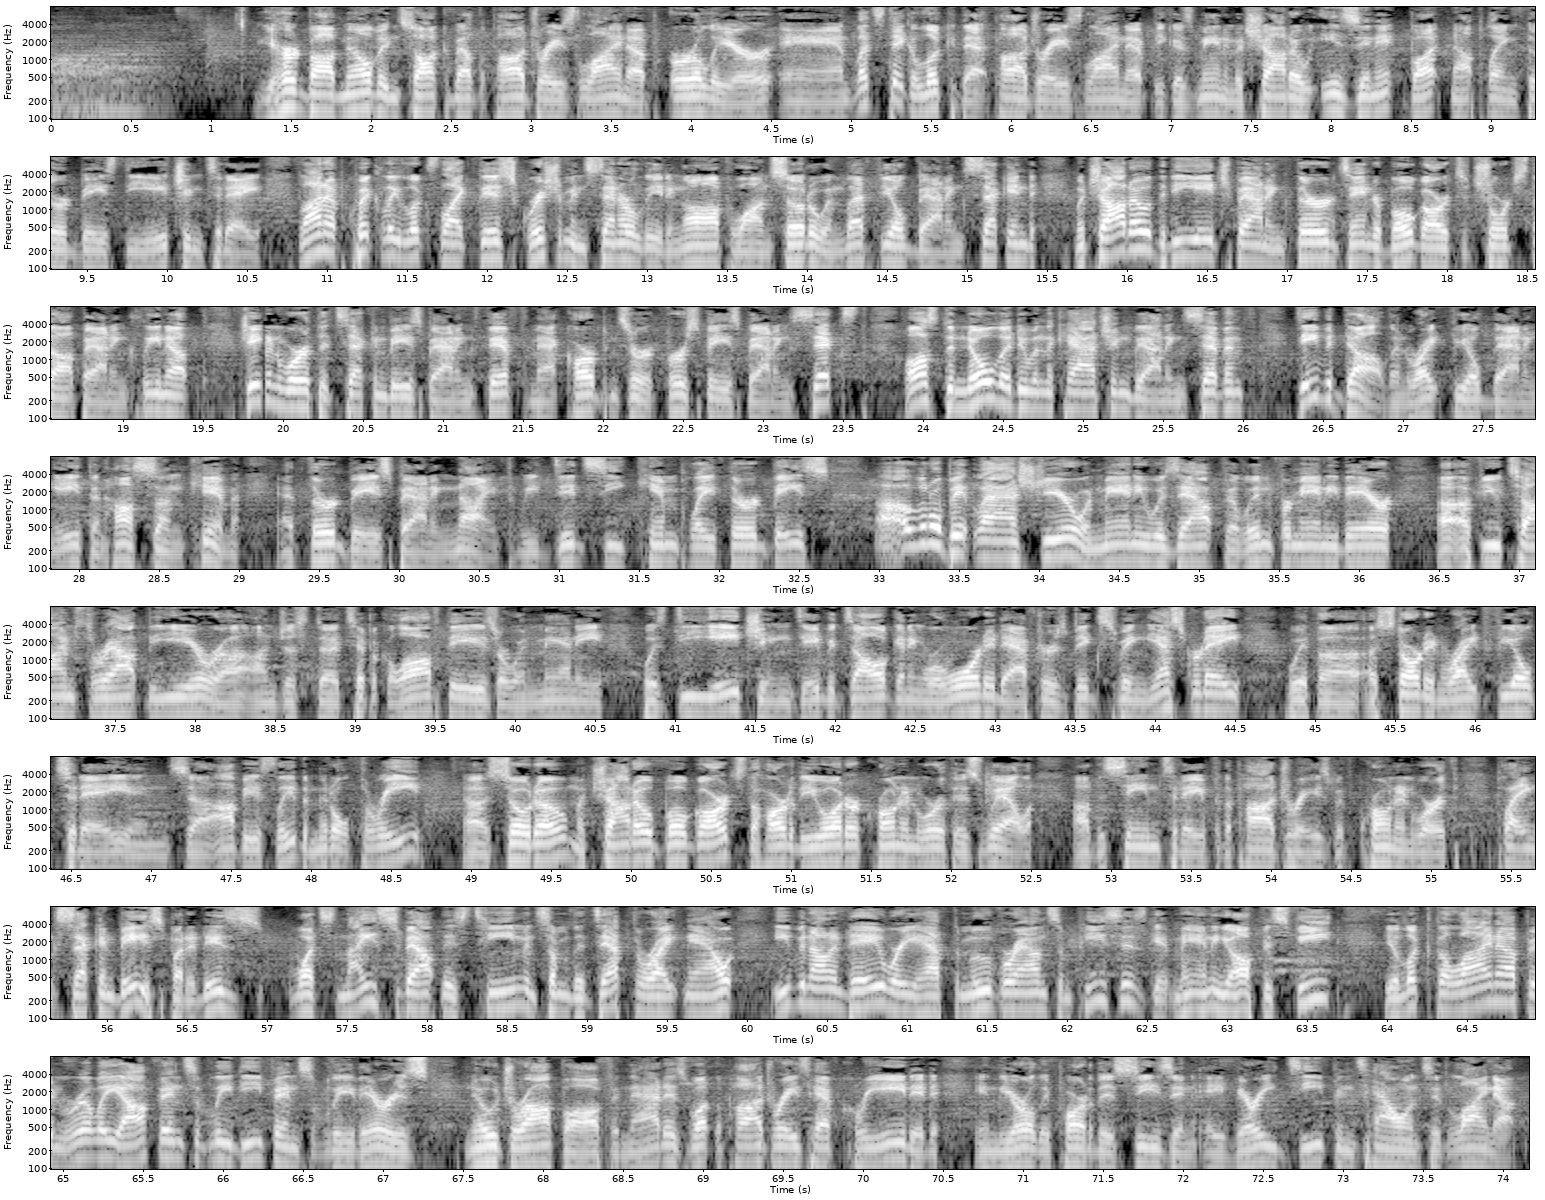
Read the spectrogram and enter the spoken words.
You heard Bob Melvin talk about the Padres lineup earlier, and let's take a look at that Padres lineup because Manny Machado is in it, but not playing third base DHing today. Lineup quickly looks like this: Grisham in center leading off, Juan Soto in left field batting second, Machado the DH batting third, Xander Bogaerts at shortstop batting cleanup, Jake Cronenworth at second base batting fifth, Matt Carpenter at first base batting sixth, Austin Nola doing the catching batting seventh, David Dahl in right field batting eighth, and Ha-Seong Kim at third base batting ninth. We did see Kim play third base a little bit last year when Manny was out, fill in for Manny there uh, a few times throughout the year uh, on just uh, typical off days or when Manny was DHing. David Dahl getting rewarded after his big swing yesterday with a, a start in right field today. And uh, obviously the middle three, uh, Soto, Machado, Bogaerts, the heart of the order, Cronenworth as well. the same today for the Padres with Cronenworth playing second base. But it is what's nice about this team and some of the depth right now, even on a day where you have to move around some pieces, get Manny off his feet. You look at the lineup, and really, offensively, defensively, there is no drop off, and that is what the Padres have created in the early part of this season a very deep and talented lineup.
